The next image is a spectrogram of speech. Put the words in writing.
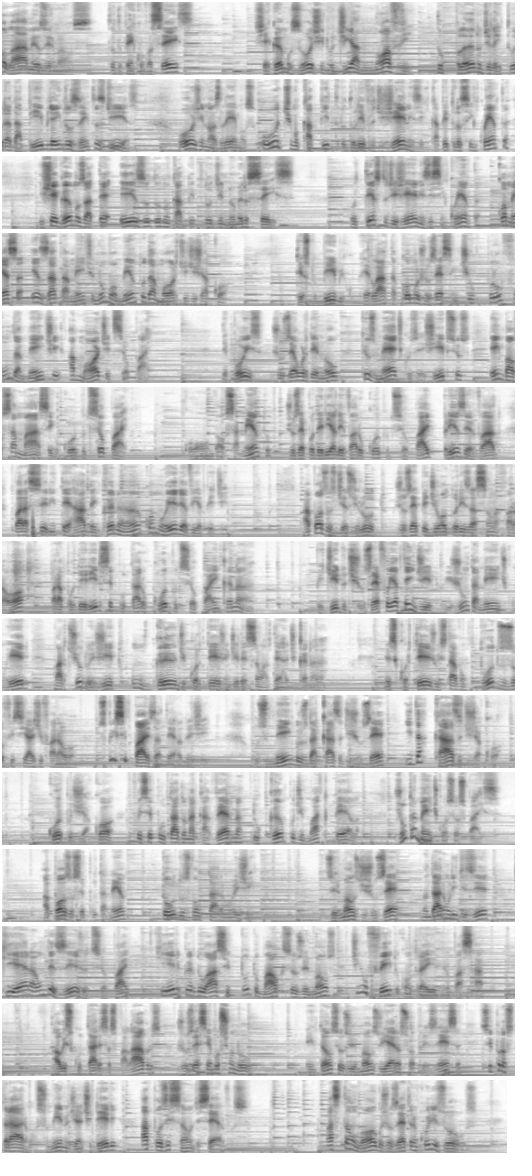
Olá, meus irmãos, tudo bem com vocês? Chegamos hoje no dia 9 do plano de leitura da Bíblia em 200 dias. Hoje nós lemos o último capítulo do livro de Gênesis, capítulo 50, e chegamos até Êxodo no capítulo de número 6. O texto de Gênesis 50 começa exatamente no momento da morte de Jacó. O texto bíblico relata como José sentiu profundamente a morte de seu pai. Depois, José ordenou que os médicos egípcios embalsamassem o corpo de seu pai. Com o embalsamento, José poderia levar o corpo de seu pai preservado para ser enterrado em Canaã como ele havia pedido. Após os dias de luto, José pediu autorização a Faraó para poder ir sepultar o corpo de seu pai em Canaã. Pedido de José foi atendido e, juntamente com ele, partiu do Egito um grande cortejo em direção à terra de Canaã. Nesse cortejo estavam todos os oficiais de Faraó, os principais da terra do Egito, os membros da casa de José e da casa de Jacó. O corpo de Jacó foi sepultado na caverna do campo de Macpela, juntamente com seus pais. Após o sepultamento, todos voltaram ao Egito. Os irmãos de José mandaram-lhe dizer que era um desejo de seu pai que ele perdoasse todo o mal que seus irmãos tinham feito contra ele no passado. Ao escutar essas palavras, José se emocionou então seus irmãos vieram à sua presença, se prostraram, assumindo diante dele a posição de servos. Mas tão logo José tranquilizou-os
